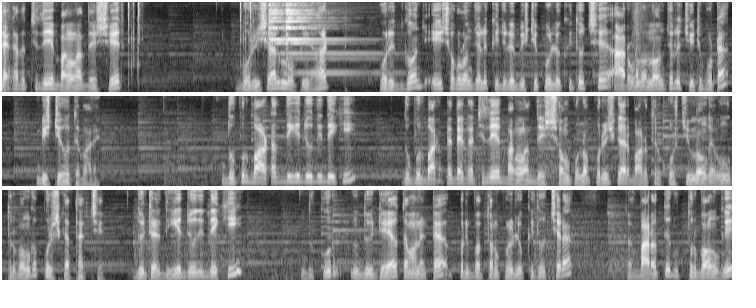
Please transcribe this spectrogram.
দেখা যাচ্ছে যে বাংলাদেশের বরিশাল, মতিরহাট, ফরিদগঞ্জ এই সকল অঞ্চলে কিছুটা বৃষ্টি পরিলক্ষিত হচ্ছে, আর অন্যান্য অঞ্চলে চিটিপোটা বৃষ্টি হতে পারে। দুপুর বারোটার দিকে যদি দেখি দুপুর বারোটায় দেখা যাচ্ছে যে বাংলাদেশ সম্পূর্ণ পরিষ্কার, ভারতের পশ্চিমবঙ্গ এবং উত্তরবঙ্গ পরিষ্কার থাকছে। দুইটার দিকে যদি দেখি, দুপুর দুইটায়ও তেমন একটা পরিবর্তন পরিলক্ষিত হচ্ছে না। তো ভারতের উত্তরবঙ্গে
